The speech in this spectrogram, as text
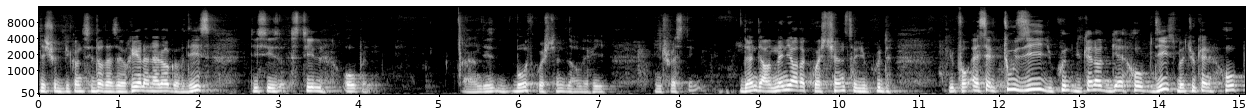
this should be considered as a real analog of this, this is still open. And these, both questions are very interesting. Then there are many other questions, so you could, for SL2Z, you, could, you cannot get, hope this, but you can hope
